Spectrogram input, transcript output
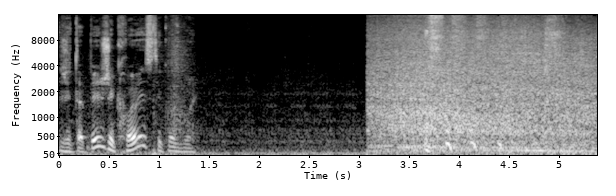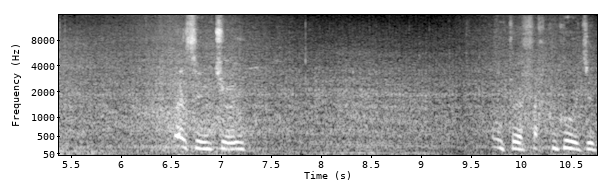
J'ai tapé, j'ai crevé, c'était quoi ce bruit? Ah, c'est une tuerie. On peut faire coucou au type.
